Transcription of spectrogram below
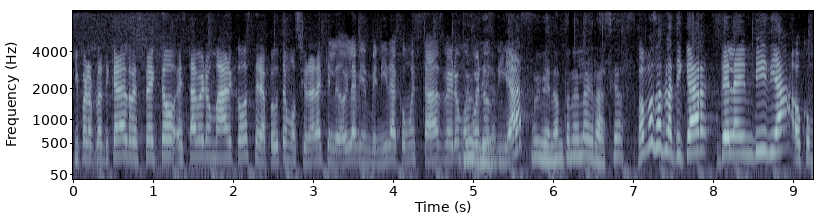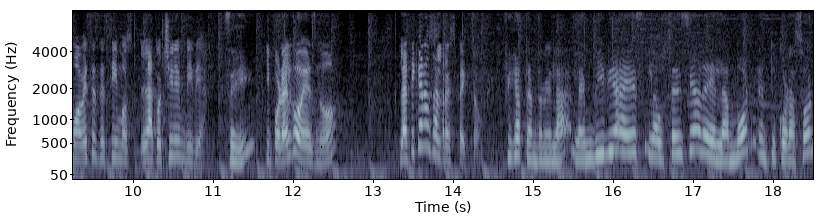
Y para platicar al respecto está Vero Marcos, terapeuta emocional, a quien le doy la bienvenida. ¿Cómo estás, Vero? Muy, buenos días. Muy bien, Antonella, gracias. Vamos a platicar de la envidia, o como a veces decimos, la cochina envidia. Sí. Y por algo es, ¿no? Platícanos al respecto. Fíjate, Antonella, la envidia es la ausencia del amor en tu corazón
